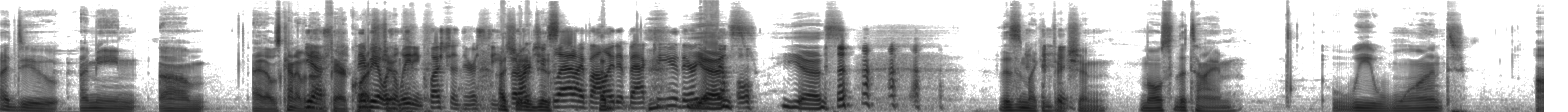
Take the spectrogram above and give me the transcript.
I do. I mean, um, that was kind of an yes, unfair question. Maybe it was a leading question there, Steve. but aren't you glad I volleyed it back to you? There yes, you go. Yes. this is my conviction. Most of the time, we want uh,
